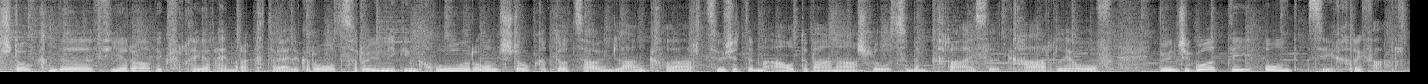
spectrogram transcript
Stockenden Vierabendverkehr haben wir aktuell grossräumig in Chur und stocken es auch in Langquart zwischen dem Autobahnanschluss und dem Kreisel Karlehof. Ich wünsche gute und sichere Fahrt.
